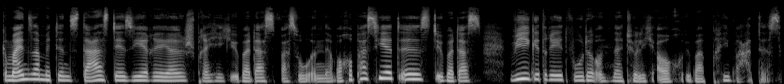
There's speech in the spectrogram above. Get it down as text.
Gemeinsam mit den Stars der Serie spreche ich über das, was so in der Woche passiert ist, über das, wie gedreht wurde und natürlich auch über Privates.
